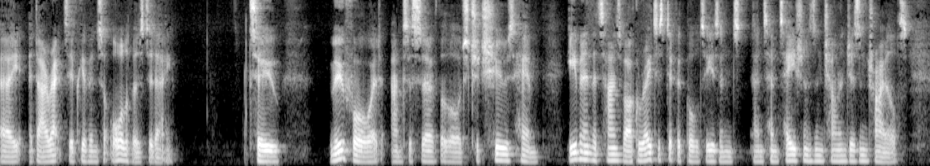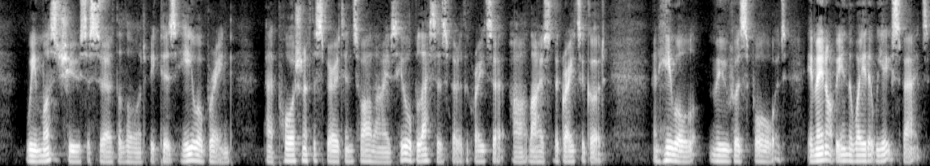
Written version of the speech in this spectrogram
a, a directive given to all of us today to move forward and to serve the Lord, to choose Him, even in the times of our greatest difficulties and, and temptations and challenges and trials. We must choose to serve the Lord because He will bring a portion of the Spirit into our lives. He will bless us for the greater our lives for the greater good, and He will move us forward. It may not be in the way that we expect,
